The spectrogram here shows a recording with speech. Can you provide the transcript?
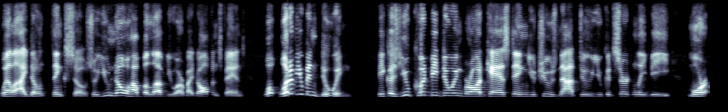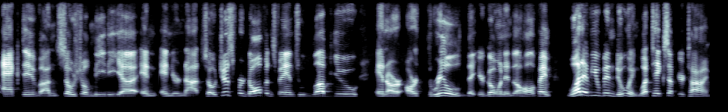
"Well, I don't think so." So you know how beloved you are by Dolphins fans. What what have you been doing because you could be doing broadcasting. You choose not to. You could certainly be more active on social media and and you're not. So just for Dolphins fans who love you and are are thrilled that you're going into the Hall of Fame, what have you been doing? What takes up your time?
